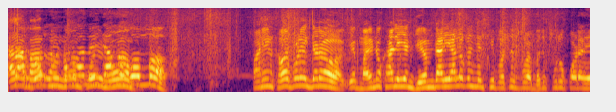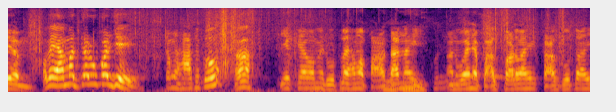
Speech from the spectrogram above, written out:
તારા બાપનું નામ કોઈ નામ. પણ ખબર પડે જરા એ મહિનો ખાલી એમ જેમદારી આલો કે થી બધું પૂરું પડે છે એમ. હવે એમ જ કરવું પડશે. તમે હાથ કહો? હા. એક ટાઈમ અમે રોટલા એમાં પાડતા નહીં અને એને ભાગ પાડવા છે ભાગ જોતા હે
